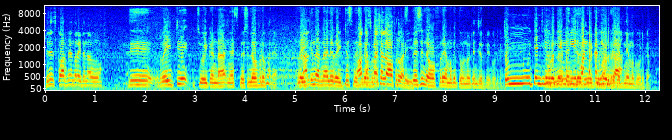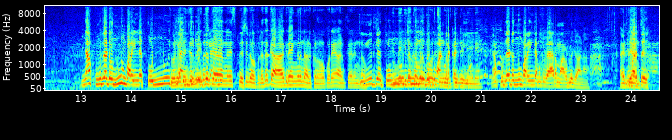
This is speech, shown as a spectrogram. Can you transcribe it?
ഇതിന് സ്കോർപ്പിയോ എന്താ റേറ്റ് എന്താകുമോ ഇത് റേറ്റ് ചോദിക്കണ്ട ഞാൻ സ്പെഷ്യൽ ഓഫർ പറയാം. റേറ്റ് എന്ന് പറഞ്ഞാൽ rate special offer special offer നമുക്ക് തൊണ്ണൂറ്റഞ്ച് രൂപ കൊടുക്കാം. തൊണ്ണൂറ്റഞ്ച് നമുക്ക് കൊടുക്കാം. ഞാൻ കൂടുതലായിട്ട് ഒന്നും പറയില്ല. തൊണ്ണൂറ്റി തൊണ്ണൂറ്റഞ്ച് രൂപ ഇതൊക്കെ സ്പെഷ്യൽ ഓഫർ ഇതൊക്കെ ആഗ്രഹങ്ങൾ നടക്കണോ? കുറെ ആൾക്കാരുണ്ട്? തീർച്ചയായും തൊണ്ണൂറ്റഞ്ച് ഞാൻ കൂടുതലായിട്ട് ഒന്നും പറയില്ല. നമുക്ക് വേറെ മാർബിൾ കാണാം. അടുത്ത ഇനി കാണിച്ചു അടുത്ത്.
